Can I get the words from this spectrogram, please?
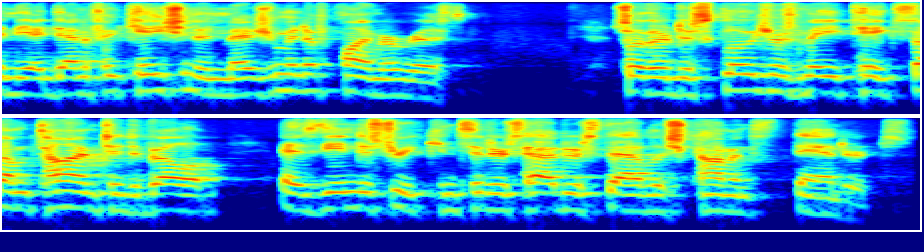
in the identification and measurement of climate risk, so their disclosures may take some time to develop as the industry considers how to establish common standards.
